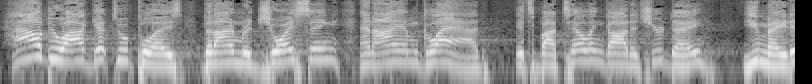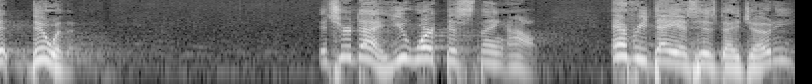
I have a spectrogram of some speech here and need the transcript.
How do I get to a place that I'm rejoicing and I am glad? It's by telling God it's your day, you made it, deal with it. It's your day. You work this thing out. Every day is His day, Jody.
